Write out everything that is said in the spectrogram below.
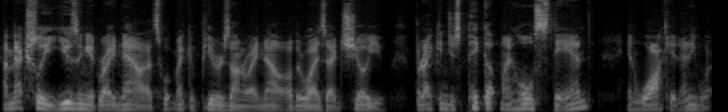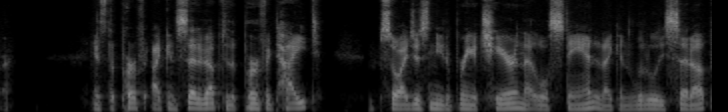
I'm actually using it right now. That's what my computer's on right now. Otherwise, I'd show you. But I can just pick up my whole stand and walk it anywhere. It's the perfect. I can set it up to the perfect height. So I just need to bring a chair and that little stand, and I can literally set up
